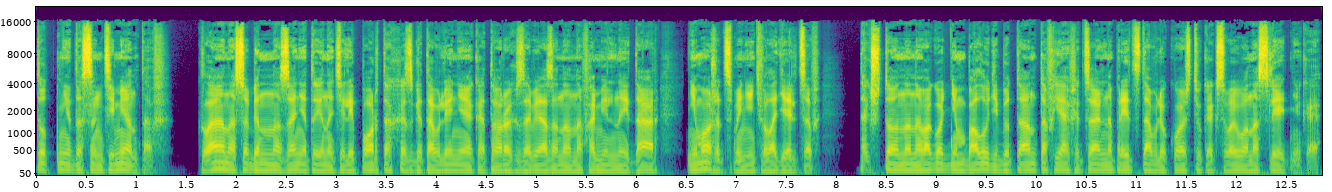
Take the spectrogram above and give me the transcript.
Тут не до сантиментов. Клан, особенно занятый на телепортах, изготовление которых завязано на фамильный дар, не может сменить владельцев. Так что на новогоднем балу дебютантов я официально представлю Костю как своего наследника.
